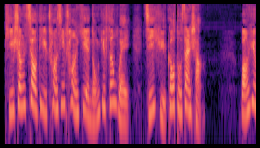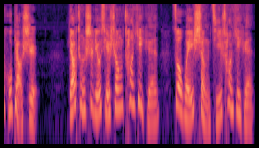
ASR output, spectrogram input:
提升校地创新创业浓郁氛围给予高度赞赏。王运虎表示，聊城市留学生创业园作为省级创业园，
